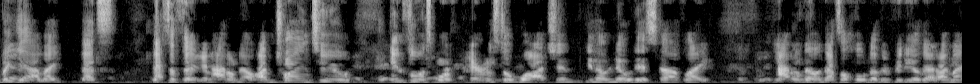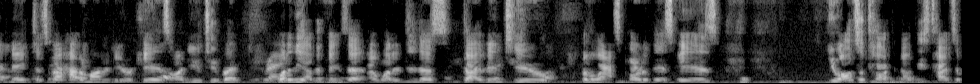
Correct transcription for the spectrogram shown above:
But yeah, like that's that's the thing, and I don't know. I'm trying to influence more parents to watch and you know know this stuff. Like I don't know. That's a whole nother video that I might make just about how to monitor your kids on YouTube. But Right. one of the other things that I wanted to just dive into for the last part of this is you also talk about these types of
